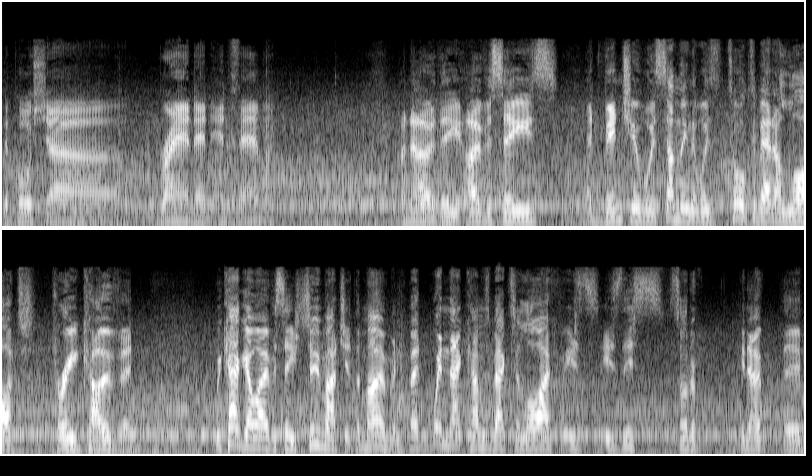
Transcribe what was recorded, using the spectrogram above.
the Porsche uh, brand and, and family. I know the overseas adventure was something that was talked about a lot pre-COVID. We can't go overseas too much at the moment, but when that comes back to life, is is this sort of you know the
